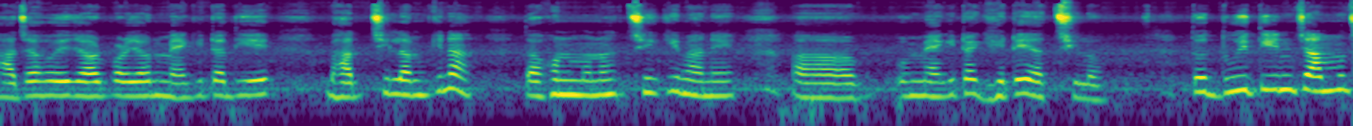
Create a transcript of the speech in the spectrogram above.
ভাজা হয়ে যাওয়ার পরে যখন ম্যাগিটা দিয়ে ভাজছিলাম কি না তখন মনে হচ্ছে কি মানে ম্যাগিটা ঘেটে যাচ্ছিল। তো দুই তিন চামচ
